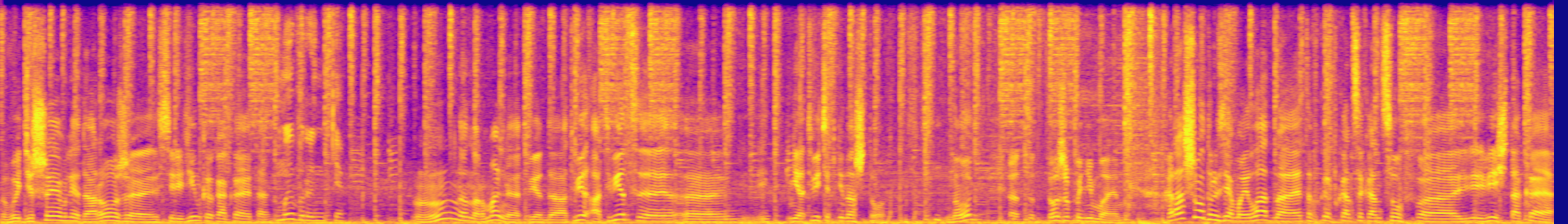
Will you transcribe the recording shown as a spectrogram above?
Вы дешевле, дороже, серединка какая-то? Мы в рынке. Ну, нормальный ответ, да. Ответ, ответ э, э, не ответив ни на что. Ну, это тоже понимаем. Хорошо, друзья мои, ладно, это в, конце концов э, вещь такая.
